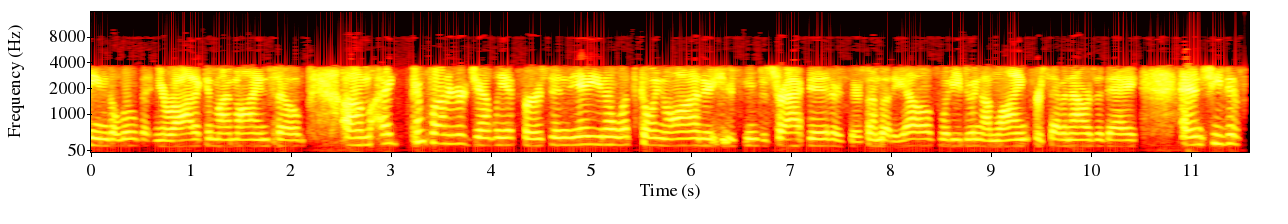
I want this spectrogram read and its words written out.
seemed a little bit neurotic in my mind. So um, I confronted her gently at first, and yeah, you know what's going on? Or you seem distracted? Or is there somebody else? What are you doing online for seven hours a day? And she just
